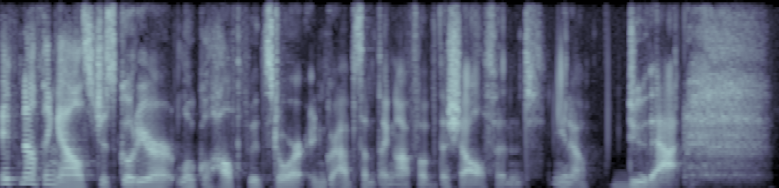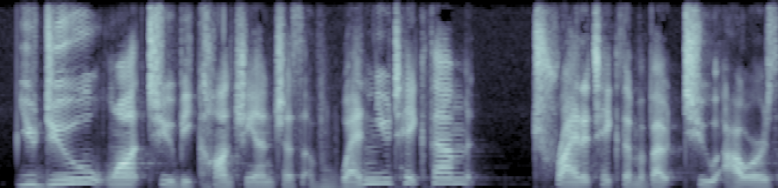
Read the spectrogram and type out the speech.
If nothing else, just go to your local health food store and grab something off of the shelf and, you know, do that. You do want to be conscientious of when you take them try to take them about two hours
